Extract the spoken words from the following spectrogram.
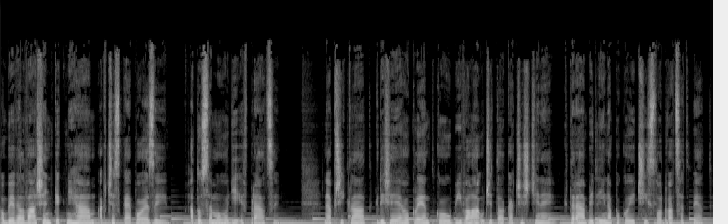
Objevil vášeň ke knihám a k české poezii. A to se mu hodí i v práci. Například, když je jeho klientkou bývalá učitelka češtiny, která bydlí na pokoji číslo 25.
